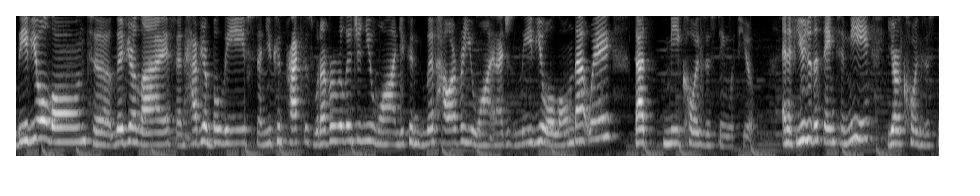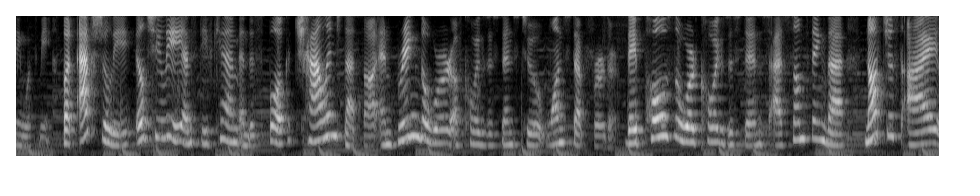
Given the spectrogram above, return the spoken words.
leave you alone to live your life and have your beliefs and you can practice whatever religion you want, you can live however you want, and I just leave you alone that way, that's me coexisting with you. And if you do the same to me, you're coexisting with me. But actually, Ilchi Lee and Steve Kim in this book challenge that thought and bring the word of coexistence to one step further. They pose the word coexistence as something that not just I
